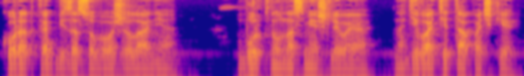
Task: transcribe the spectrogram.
коротко, без особого желания. Буркнул насмешливая: "Надевайте тапочки".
